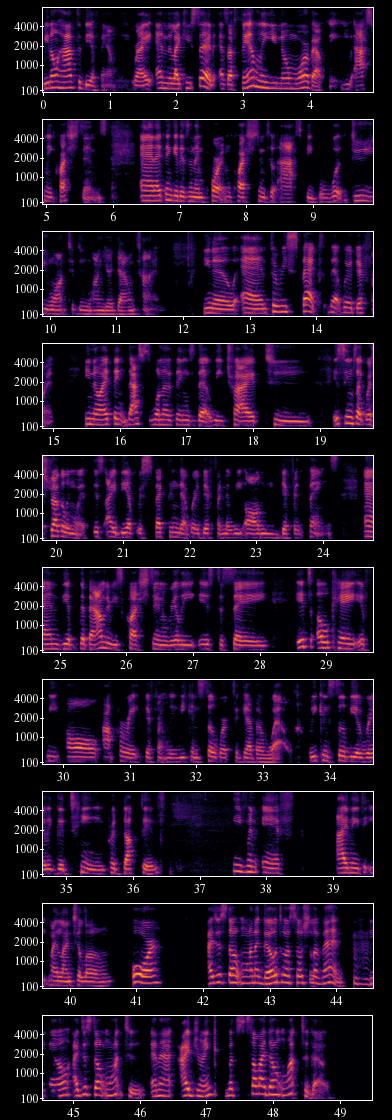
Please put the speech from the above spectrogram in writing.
We don't have to be a family, right? And like you said, as a family, you know more about me. You ask me questions. And I think it is an important question to ask people what do you want to do on your downtime? You know, and to respect that we're different you know, I think that's one of the things that we try to, it seems like we're struggling with this idea of respecting that we're different, that we all need different things. And the, the boundaries question really is to say, it's okay if we all operate differently. We can still work together well. We can still be a really good team, productive, even if I need to eat my lunch alone or I just don't want to go to a social event. Mm-hmm. You know, I just don't want to. And I, I drink, but still I don't want to go.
